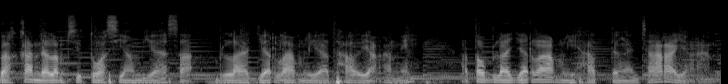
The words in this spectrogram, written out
Bahkan dalam situasi yang biasa, belajarlah melihat hal yang aneh atau belajarlah melihat dengan cara yang aneh.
